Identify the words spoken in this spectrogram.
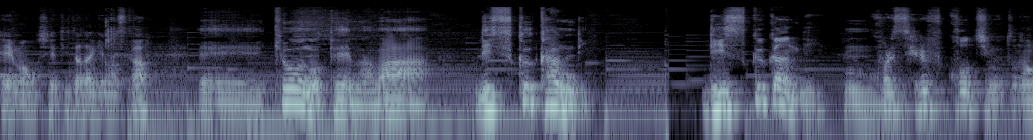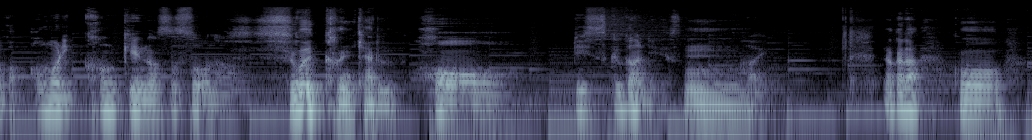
テーマを教えていただけますか？えー今日のテーマは、リスク管理。リスク管理？うんこれセルフコーチングとなんかあまり関係なさそうな。はすごい関係ある。あ、リスク管理ですね。うんはい。だから、こう、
